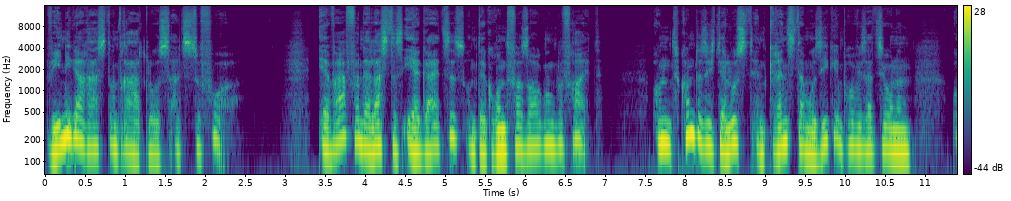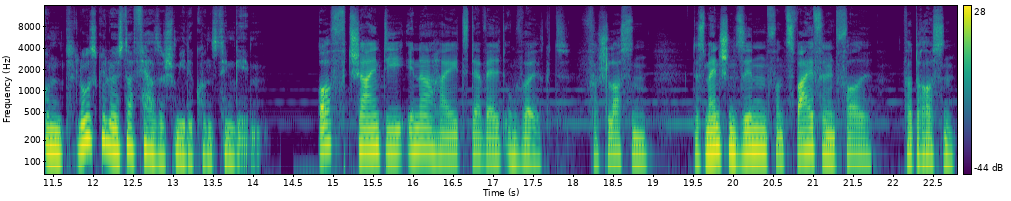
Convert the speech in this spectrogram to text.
weniger rast und ratlos als zuvor. Er war von der Last des Ehrgeizes und der Grundversorgung befreit und konnte sich der Lust entgrenzter Musikimprovisationen und losgelöster Verseschmiedekunst hingeben. Oft scheint die Innerheit der Welt umwölkt, verschlossen, des Menschen Sinn von Zweifeln voll, verdrossen.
